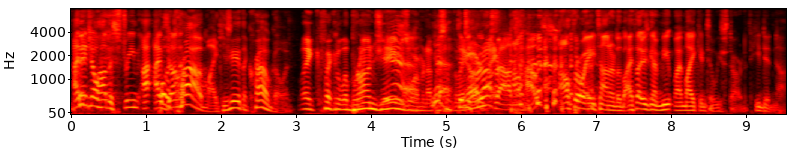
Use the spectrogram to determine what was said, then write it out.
I didn't know how the stream. I, I've well, the done it- crowd, Mike. He's gonna get the crowd going. like fucking LeBron James Yeah, warming up or something. To Like, be all crowd in the house. I'll throw Aton under the. I thought he was going to mute my mic until we started. He did not.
